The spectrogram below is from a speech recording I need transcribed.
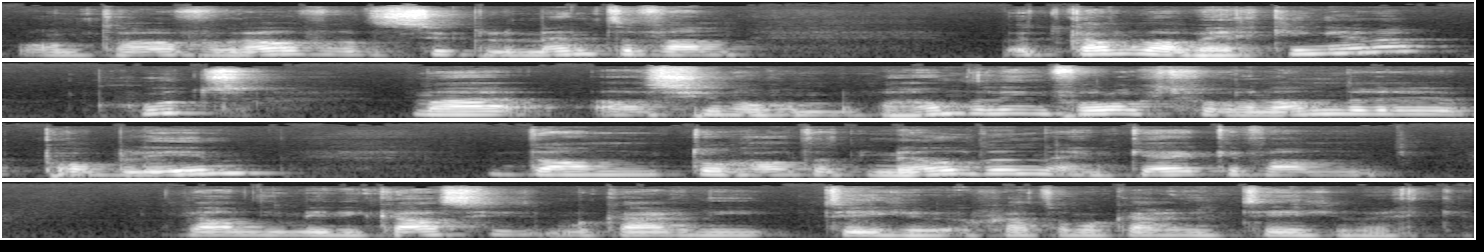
onthoud vooral voor de supplementen van... Het kan wel werking hebben, goed. Maar als je nog een behandeling volgt voor een ander probleem dan toch altijd melden en kijken van gaan die medicatie elkaar niet tegen, gaat dat elkaar niet tegenwerken.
